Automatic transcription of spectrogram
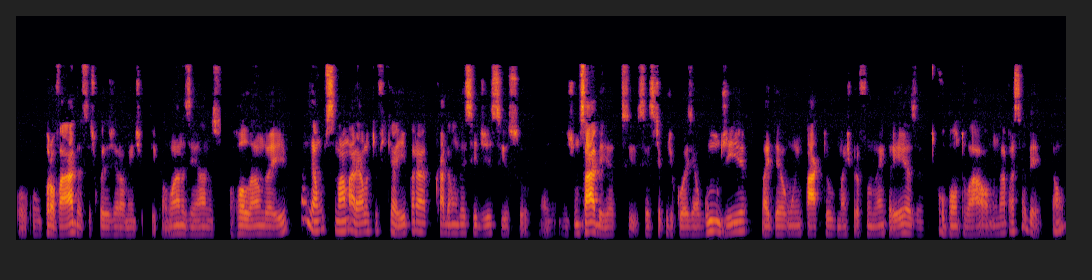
ou, ou, provado, essas coisas geralmente ficam anos e anos rolando aí, mas é um sinal amarelo que fica aí para cada um decidir se isso, a gente não sabe se, se esse tipo de coisa algum dia vai ter algum impacto mais profundo na empresa, ou pontual, não dá para saber. Então,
